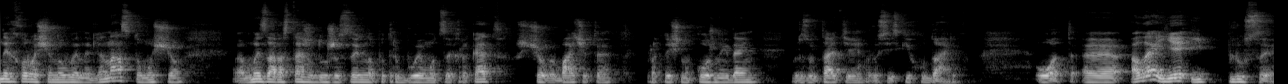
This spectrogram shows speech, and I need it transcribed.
не хороші новини для нас, тому що е, ми зараз теж дуже сильно потребуємо цих ракет, що ви бачите практично кожний день в результаті російських ударів. От, е, але є і плюси.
